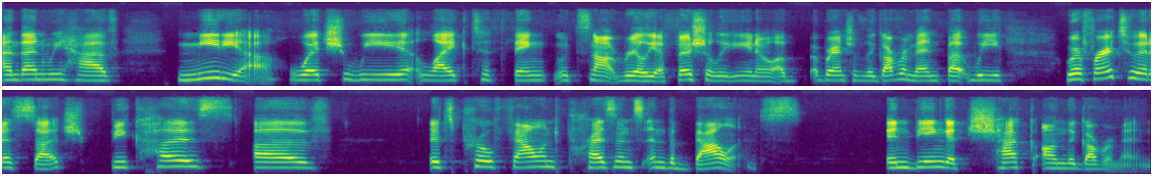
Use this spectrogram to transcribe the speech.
and then we have media, which we like to think it's not really officially, you know, a, a branch of the government, but we refer to it as such because of its profound presence in the balance, in being a check on the government,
